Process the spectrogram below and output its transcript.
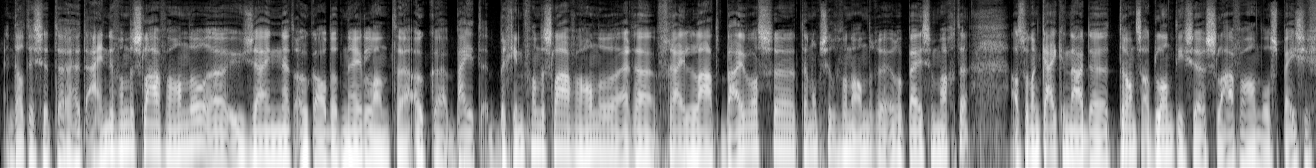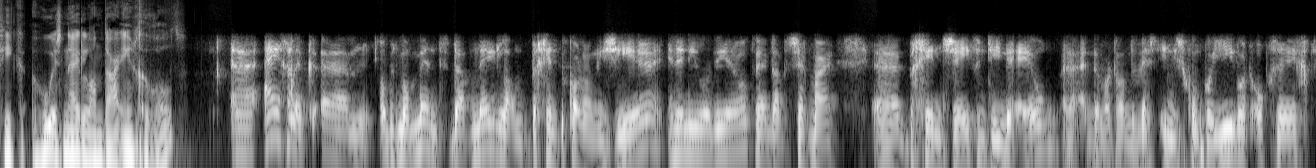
En dat is het, het einde van de slavenhandel. u zei net ook al dat Nederland ook bij het begin van de slavenhandel er vrij laat bij was ten opzichte van de andere Europese machten. Als we dan kijken naar de transatlantische slavenhandel slavenhandel specifiek. Hoe is Nederland daarin gerold? Uh, eigenlijk um, op het moment dat Nederland begint te koloniseren in de nieuwe wereld, hè, dat is zeg maar uh, begin 17e eeuw, uh, en er wordt dan de West-Indische Compagnie wordt opgericht.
